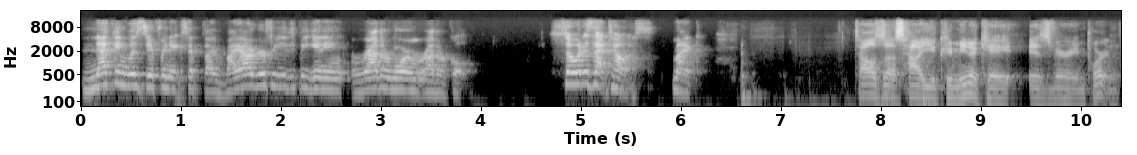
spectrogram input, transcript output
Nothing was different except the biography at the beginning, rather warm, rather cold. So, what does that tell us, Mike? Tells us how you communicate is very important.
